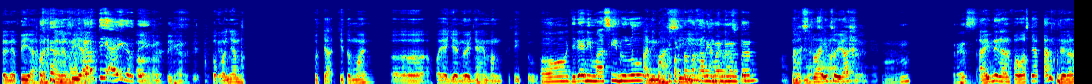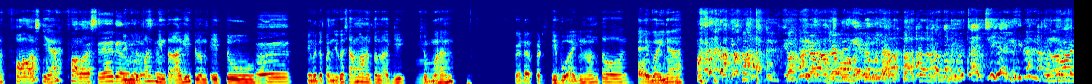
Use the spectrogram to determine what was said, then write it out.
Gak ngerti ya gak ngerti ya. Ngerti aing ngerti. Oh ngerti ngerti. Pokoknya kucaci teman eh apa ya genrenya emang ke situ. Oh, jadi animasi dulu. Animasi, pertama kali main nonton. Nah, setelah itu ya. Hmm. Terus? Aing dengan follow-nya kan dengan follow-nya follows ya dia minggu depan minta lagi film itu. Eh, minggu depan juga sama nonton lagi Hmm. cuman beda versi ibu Aing nonton. Eh, Oh, ibu Aingnya nonton kurcaci anjing. buat,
